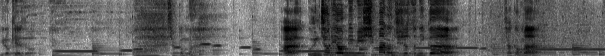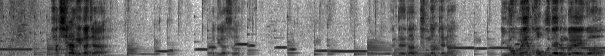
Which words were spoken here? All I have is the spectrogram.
이렇게 해서. 아 잠깐만 아 은철이 형님이 10만원 주셨으니까 잠깐만 확실하게 가자 어디 갔어 근데 나 충전 되나? 이거 왜 거부되는 거야 이거?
